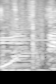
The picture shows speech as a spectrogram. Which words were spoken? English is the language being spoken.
Yeah.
